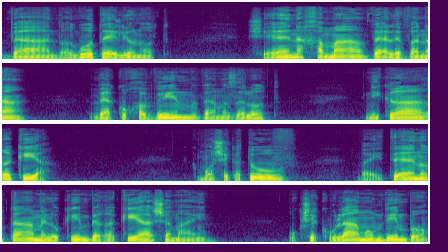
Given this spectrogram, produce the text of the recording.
והדרגות העליונות, שהן החמה והלבנה והכוכבים והמזלות, נקרא רקיע. כמו שכתוב, ויתן אותם אלוקים ברקיע השמיים, וכשכולם עומדים בו,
